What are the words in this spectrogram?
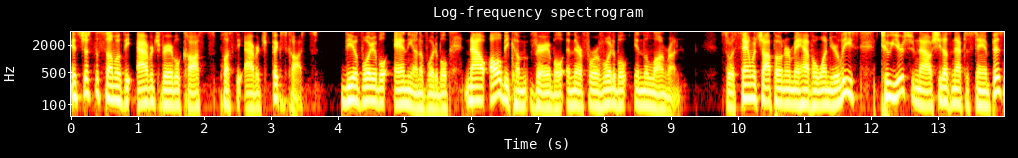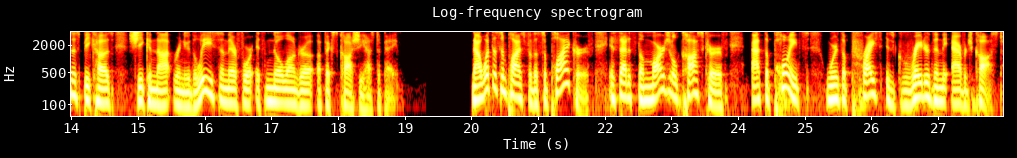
It's just the sum of the average variable costs plus the average fixed costs. The avoidable and the unavoidable now all become variable and therefore avoidable in the long run. So a sandwich shop owner may have a one year lease. Two years from now, she doesn't have to stay in business because she cannot renew the lease, and therefore it's no longer a fixed cost she has to pay. Now, what this implies for the supply curve is that it's the marginal cost curve at the points where the price is greater than the average cost.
